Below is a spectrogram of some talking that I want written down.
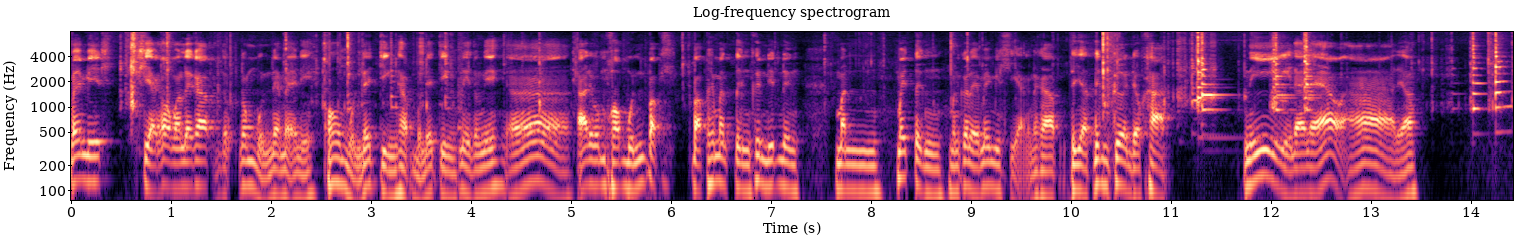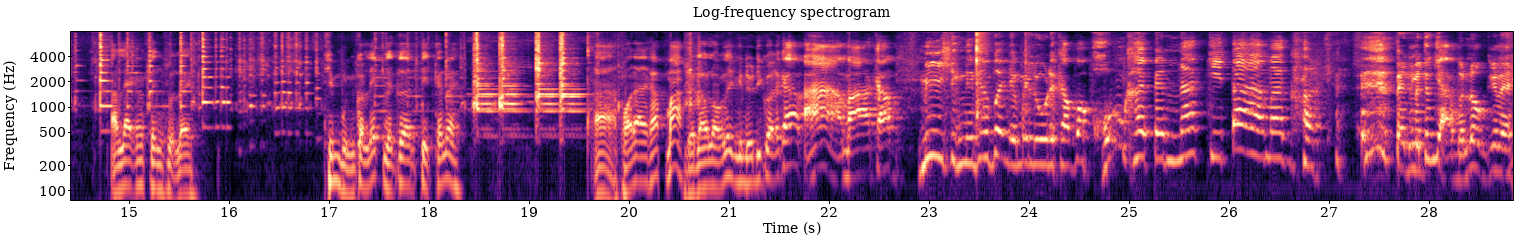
ไม่มีเสียงออกมาเลยครับต้องหมุนได้ไหมอันนี้อ๋อหมุนได้จริงครับหมุนได้จริงนี่ตรงนี้อ่าเดี๋ยวผมขอหมุนปรับปรับให้มันตึงขึ้นนิดนึง มันไม่ตึงมันก็เลยไม่มีเสียงนะครับแต่อย่าตึงเกินเดี๋ยวขาด นี่ได้แล้ว อ่า เดี๋ยว อันแรกต้องตึงสุดเลย ที่หมุนก็เล็กเหลือเกินติดกันเลยอ่าพอได้ครับ มาเดี๋ยวเราลองเล่นกันดูดีกว่านะครับ อ่ามาครับ มีสิ่งหนึ่งที่เพื่อนๆยังไม่รู้นะครับ ว่าผมเคยเป็นนักกีตาร์มาก่อน เป็นมือนทุกอย่างบนโลกนี่เลย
